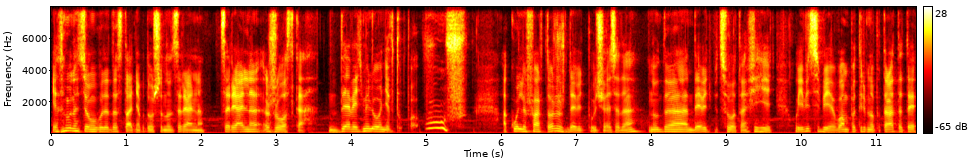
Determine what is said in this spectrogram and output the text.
Я думаю, на цьому буде достатньо, тому що ну це реально це реально жорстко. 9 мільйонів тупо. Уф. А колір фар теж ж 9, виходить, да? Ну да, 9500, офігеть. Уявіть собі, вам потрібно потратити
